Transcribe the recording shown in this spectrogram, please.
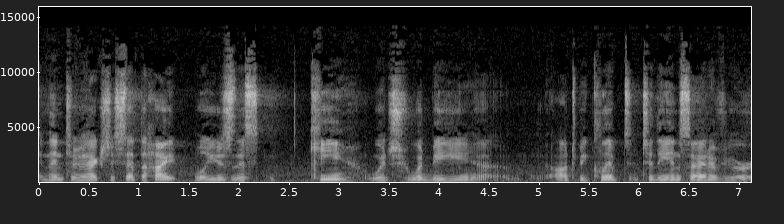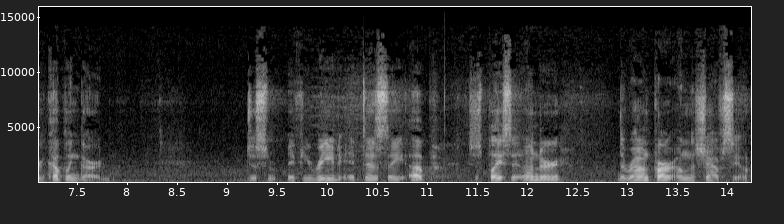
And then to actually set the height, we'll use this key, which would be uh, ought to be clipped to the inside of your coupling guard. Just if you read, it does say up just place it under the round part on the shaft seal.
